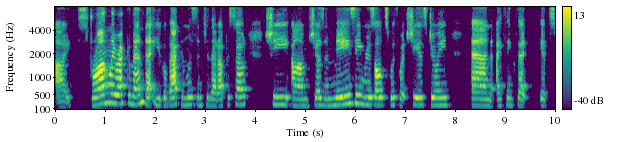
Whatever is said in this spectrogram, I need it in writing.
I strongly recommend that you go back and listen to that episode. She um, she has amazing results with what she is doing, and I think that it's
